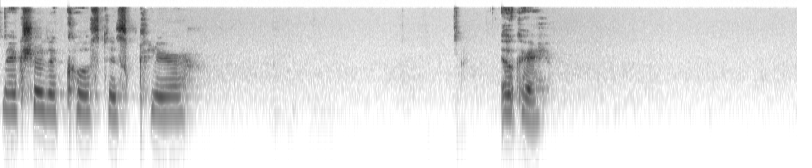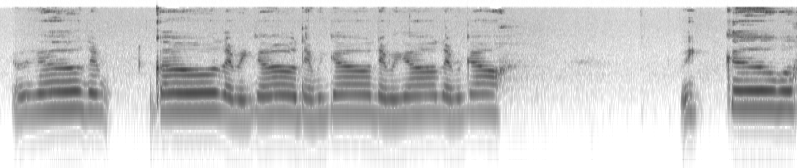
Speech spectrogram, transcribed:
Make sure the coast is clear. Okay. There we go, there we go, there we go, there we go, there we go, there we go. We go,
